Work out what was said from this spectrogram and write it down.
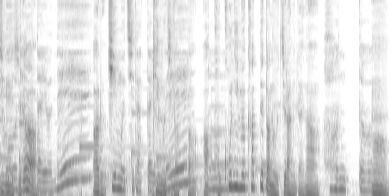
イメージがったよね。ある。キムチだったよね。キムチだった。あ、うん。ここに向かってたのうちらみたいな、本当、うん、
